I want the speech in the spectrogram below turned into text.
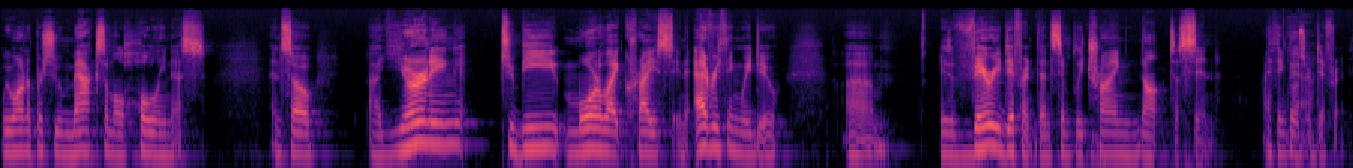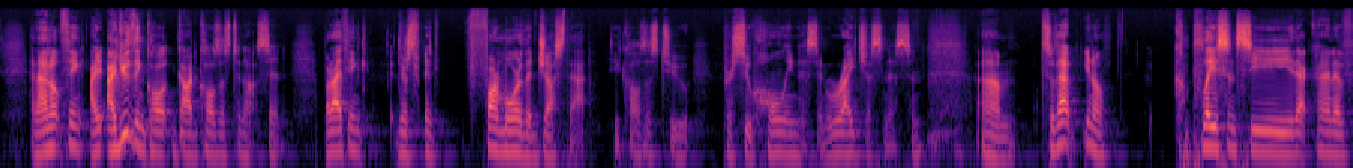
We want to pursue maximal holiness. And so, uh, yearning to be more like Christ in everything we do um, is very different than simply trying not to sin. I think those Yeah. are different. And I don't think, I, I do think call, God calls us to not sin, but I think there's it's far more than just that. He calls us to pursue holiness and righteousness. And um, so that, you know, complacency, that kind of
